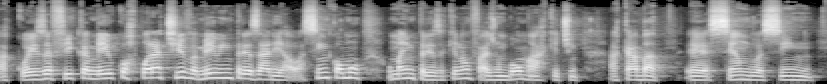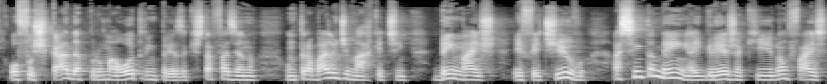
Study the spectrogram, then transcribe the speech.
a coisa fica meio corporativa, meio empresarial. Assim como uma empresa que não faz um bom marketing acaba é, sendo assim ofuscada por uma outra empresa que está fazendo um trabalho de marketing bem mais efetivo, assim também a igreja que não faz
